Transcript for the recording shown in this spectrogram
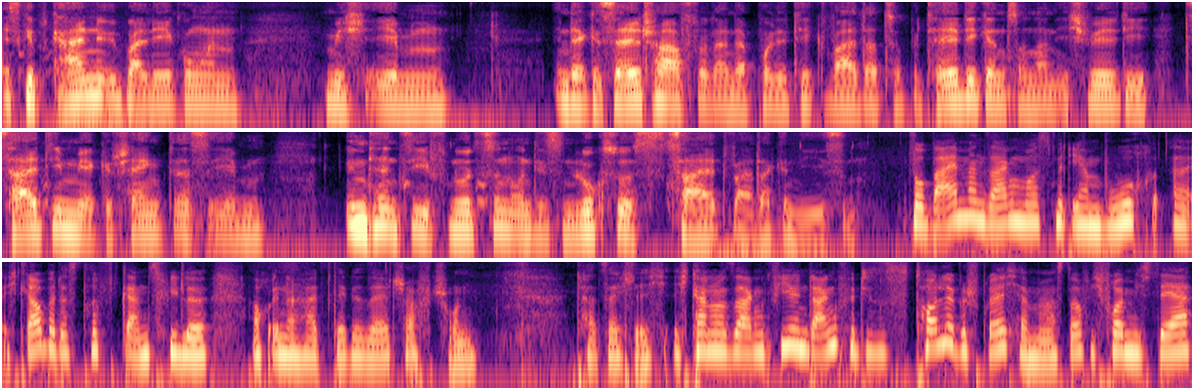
es gibt keine Überlegungen, mich eben in der Gesellschaft oder in der Politik weiter zu betätigen, sondern ich will die Zeit, die mir geschenkt ist, eben intensiv nutzen und diesen Luxuszeit weiter genießen. Wobei man sagen muss, mit Ihrem Buch, äh, ich glaube, das trifft ganz viele auch innerhalb der Gesellschaft schon. Tatsächlich. Ich kann nur sagen, vielen Dank für dieses tolle Gespräch, Herr Mörsdorf. Ich freue mich sehr,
